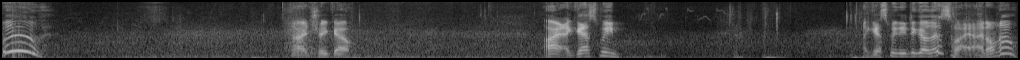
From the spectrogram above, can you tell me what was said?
Woo! All right, Trico. All right, I guess we. I guess we need to go this way. I don't know.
